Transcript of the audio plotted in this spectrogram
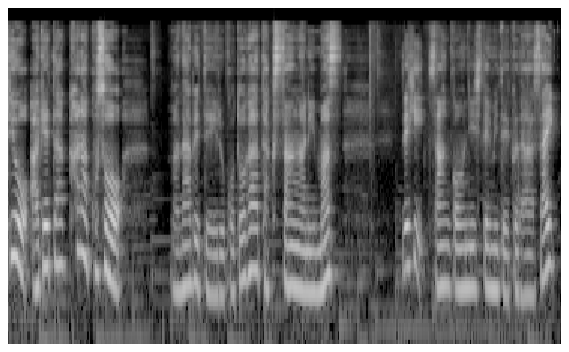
手を挙げたからこそ学べていることがたくさんあります。是非参考にしてみてください。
